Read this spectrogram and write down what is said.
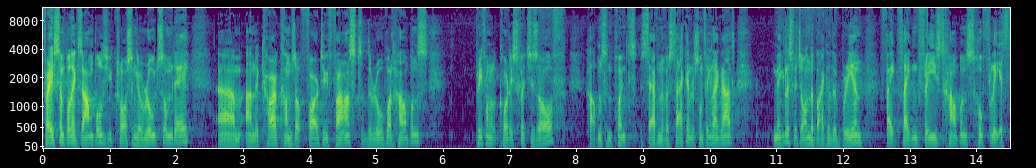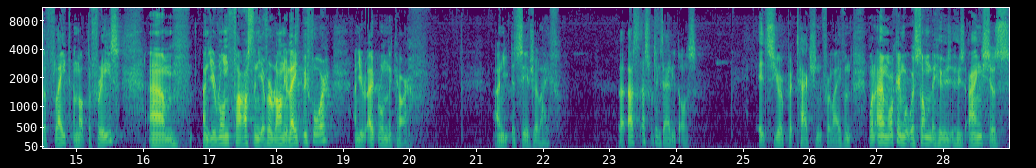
very simple examples. You're crossing a road someday, um, and the car comes up far too fast. The road, what happens? Prefrontal cortex switches off. Happens in 0.7 of a second or something like that. Amygdala switch on the back of the brain. Fight, flight, and freeze happens. Hopefully, it's the flight and not the freeze. Um, and you run faster than you ever ran your life before, and you outrun the car. And it saves your life. That's, that's what anxiety does. It's your protection for life. And when I'm working with somebody who's, who's anxious,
